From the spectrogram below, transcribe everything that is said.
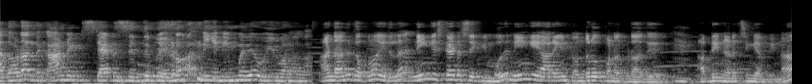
அதோட அந்த கான்டாக்ட் ஸ்டேட்டஸ் செத்து போயிடும் நீங்க நிம்மதியா உயிர் வாழலாம். அண்ட் அதுக்கப்புறம் இதுல நீங்க ஸ்டேட்டஸ் வைக்கும்போது நீங்க யாரையும் தொந்தரவு பண்ணக்கூடாது. அப்படின்னு நினைச்சீங்க அப்படின்னா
